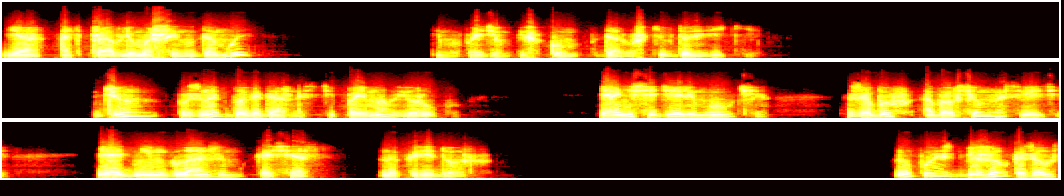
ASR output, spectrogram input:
Я отправлю машину домой, и мы пойдем пешком по дорожке вдоль реки. Джон в знак благодарности поймал ее руку, и они сидели молча, забыв обо всем на свете и одним глазом косясь на коридор. Но поезд бежал, казалось,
